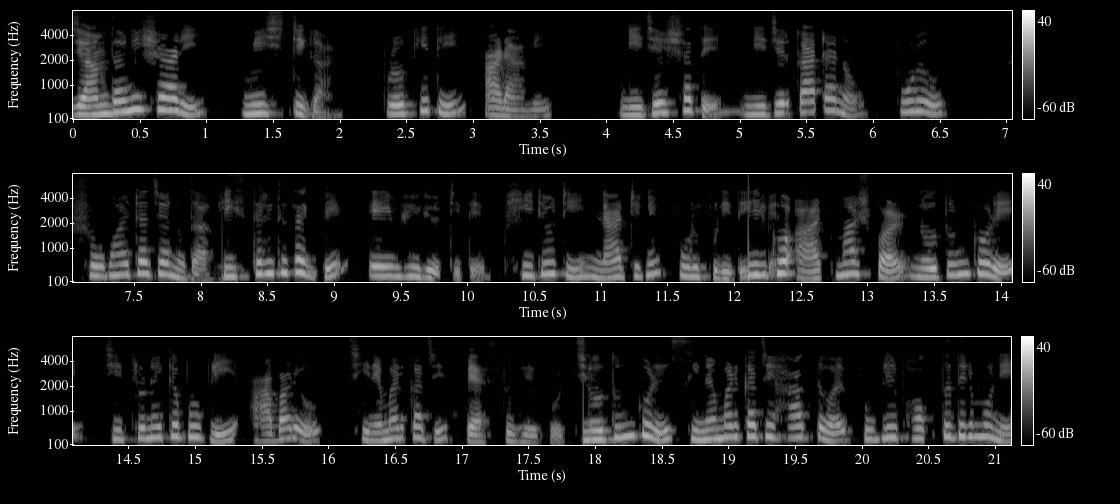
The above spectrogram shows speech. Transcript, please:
জামদানি শাড়ি, মিষ্টি গান, প্রকৃতি আর আমি। নিজের সাথে নিজের কাটানো পুরো সময়টা যেন দা বিস্তারিত থাকবে এই ভিডিওটিতে। ভিডিওটি না টেনে পুরোপুরি দীর্ঘ আট মাস পর নতুন করে চিত্রনায়িকা বুবলি আবারও সিনেমার কাজে ব্যস্ত হয়ে পড়ছে। নতুন করে সিনেমার কাজে হাত দেওয়ায় বুবলির ভক্তদের মনে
